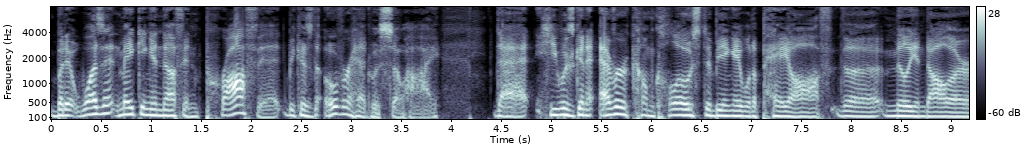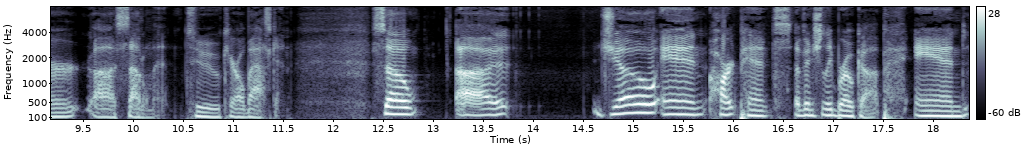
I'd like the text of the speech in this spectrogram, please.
but it wasn't making enough in profit because the overhead was so high that he was going to ever come close to being able to pay off the million dollar uh, settlement to Carole Baskin. So, uh, Joe and Hartpence eventually broke up, and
